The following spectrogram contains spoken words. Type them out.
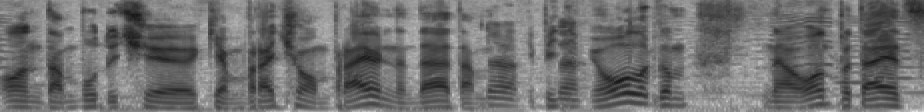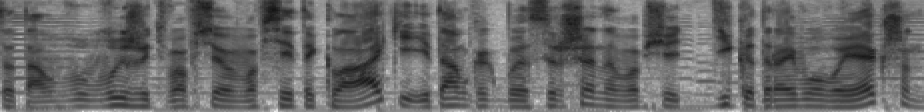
он там, будучи кем, врачом, правильно, да, там, Да, эпидемиологом, э, он пытается там вы- выжить во, все, во всей этой клоаке, и там как бы совершенно вообще дико драйвовый экшен.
